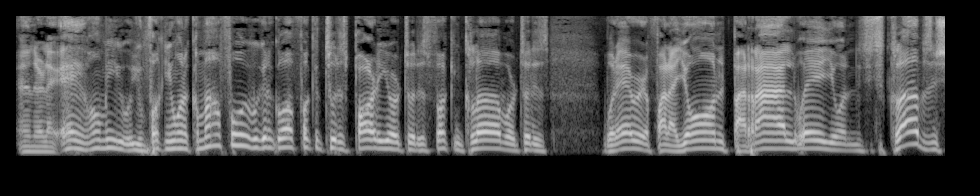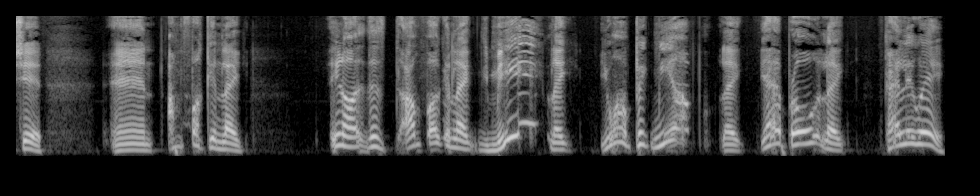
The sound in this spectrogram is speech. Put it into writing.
And they're like, hey, homie, you fucking, you want to come out for? We're gonna go out fucking to this party or to this fucking club or to this whatever, Farallon, Parral, way, you want just clubs and shit. And I'm fucking like, you know, this I'm fucking like me, like you want to pick me up, like yeah, bro, like Kylie way.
